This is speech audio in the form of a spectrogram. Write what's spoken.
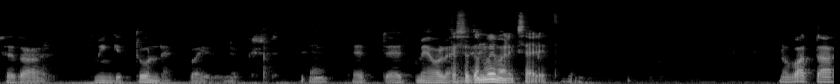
seda mingit tunnet või niisugust, et, et me oleme. kas seda on võimalik säilitada? no vaata,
